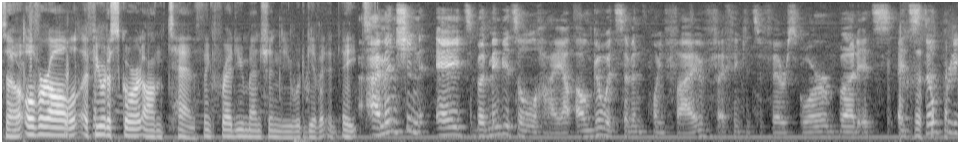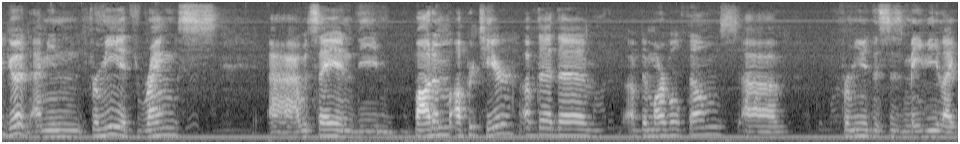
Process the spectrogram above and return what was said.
So overall, if you were to score it on ten, I think Fred, you mentioned you would give it an eight. I mentioned eight, but maybe it's a little high. I'll, I'll go with seven point five. I think it's a fair score, but it's it's still pretty good. I mean, for me, it ranks. Uh, I would say in the bottom upper tier of the the of the Marvel films. Uh, for me, this is maybe like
